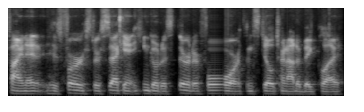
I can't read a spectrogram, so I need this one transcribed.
find it his first or second, he can go to his third or fourth and still turn out a big play.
